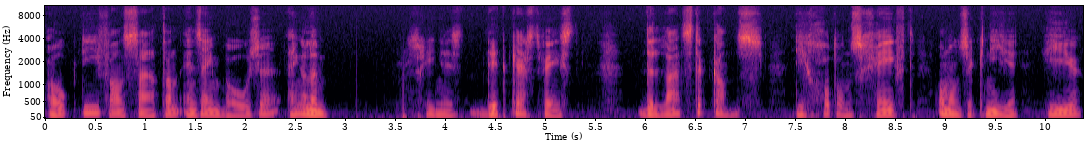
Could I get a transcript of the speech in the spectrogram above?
ook die van Satan en zijn boze engelen. Misschien is dit kerstfeest de laatste kans die God ons geeft om onze knieën hier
